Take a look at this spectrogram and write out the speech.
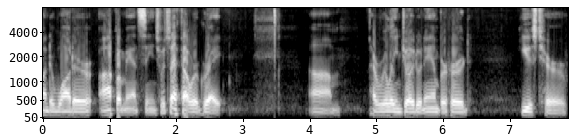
underwater Aquaman scenes, which I thought were great. Um, I really enjoyed when Amber Heard used her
